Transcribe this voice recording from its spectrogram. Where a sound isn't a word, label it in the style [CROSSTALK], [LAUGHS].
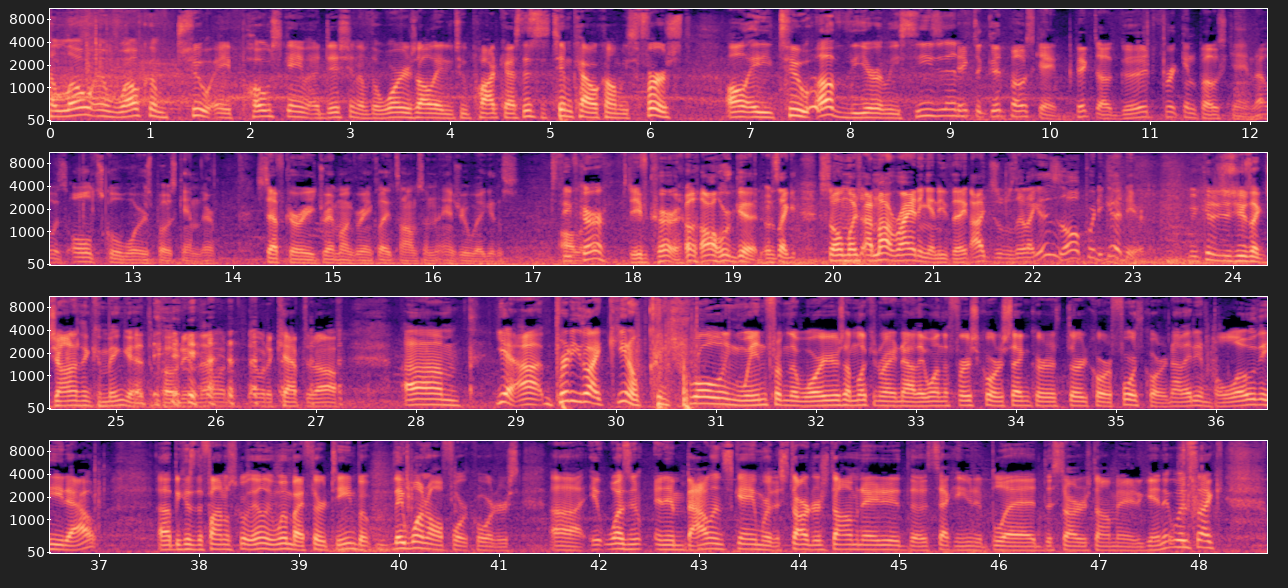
Hello and welcome to a post game edition of the Warriors All 82 podcast. This is Tim Kawakami's first All 82 of the early season. Picked a good post game. Picked a good freaking post game. That was old school Warriors post game there. Steph Curry, Draymond Green, Klay Thompson, Andrew Wiggins. Steve All- Kerr. Steve Kerr. [LAUGHS] all were good. It was like so much. I'm not writing anything. I just was there like, this is all pretty good here. We could have just used like Jonathan Kuminga at the podium. That would that would have capped it off. Um, yeah, uh, pretty like you know controlling win from the Warriors. I'm looking right now. They won the first quarter, second quarter, third quarter, fourth quarter. Now they didn't blow the Heat out. Uh, because the final score, they only win by 13, but they won all four quarters. Uh, it wasn't an imbalanced game where the starters dominated, the second unit bled, the starters dominated again. It was like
